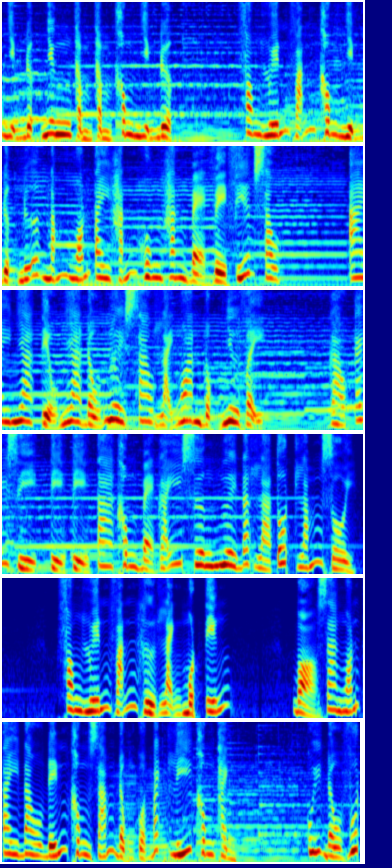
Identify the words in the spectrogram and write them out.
nhìn được nhưng thầm thầm không nhìn được. Phong luyến vãn không nhìn được nữa nắm ngón tay hắn hung hăng bẻ về phía sau. Ai nha tiểu nha đầu ngươi sao lại ngoan độc như vậy? Gào cái gì tỉ tỉ ta không bẻ gãy xương ngươi đã là tốt lắm rồi. Phong luyến vãn hừ lạnh một tiếng. Bỏ ra ngón tay đau đến không dám động của Bách Lý không thành. Cúi đầu vuốt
